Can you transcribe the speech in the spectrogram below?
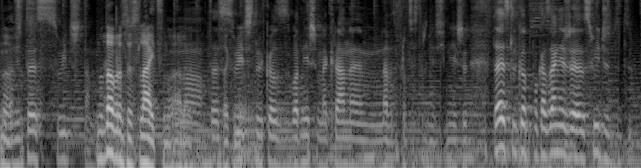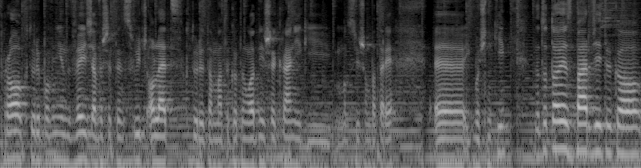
no, Znaczy więc, to jest Switch tam. no dobra, to jest light, no ale... No, to jest tak Switch no. tylko z ładniejszym ekranem, nawet procesor nie jest silniejszy. To jest tylko pokazanie, że Switch Pro, który powinien wyjść, a wyszedł ten Switch OLED, który tam ma tylko ten ładniejszy ekranik i mocniejszą baterię e, i głośniki, no to to jest bardziej tylko...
